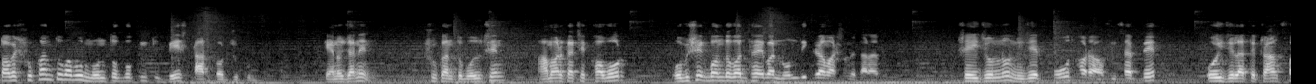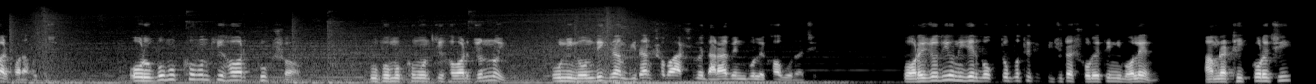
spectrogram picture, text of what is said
তবে সুকান্ত বাবুর মন্তব্য কিন্তু বেশ তাৎপর্যপূর্ণ। কেন জানেন? সুকান্ত বলছেন, আমার কাছে খবর, অভিষেক বন্দ্যোপাধ্যায় এবার নন্দীগ্রাম আসনে দাঁড়াবে। সেই জন্য নিজের ও ধরা অফিসারদের ওই জেলাতে ট্রান্সফার করা হচ্ছে। ওর উপমুখ্যমন্ত্রী হওয়ার খুব শখ। উপমুখ্যমন্ত্রী হওয়ার জন্যই উনি নন্দীগ্রাম বিধানসভা আসনে দাঁড়াবেন বলে খবর আছে। পরে যদিও নিজের বক্তব্য থেকে কিছুটা সরে তিনি বলেন, আমরা ঠিক করেছি,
